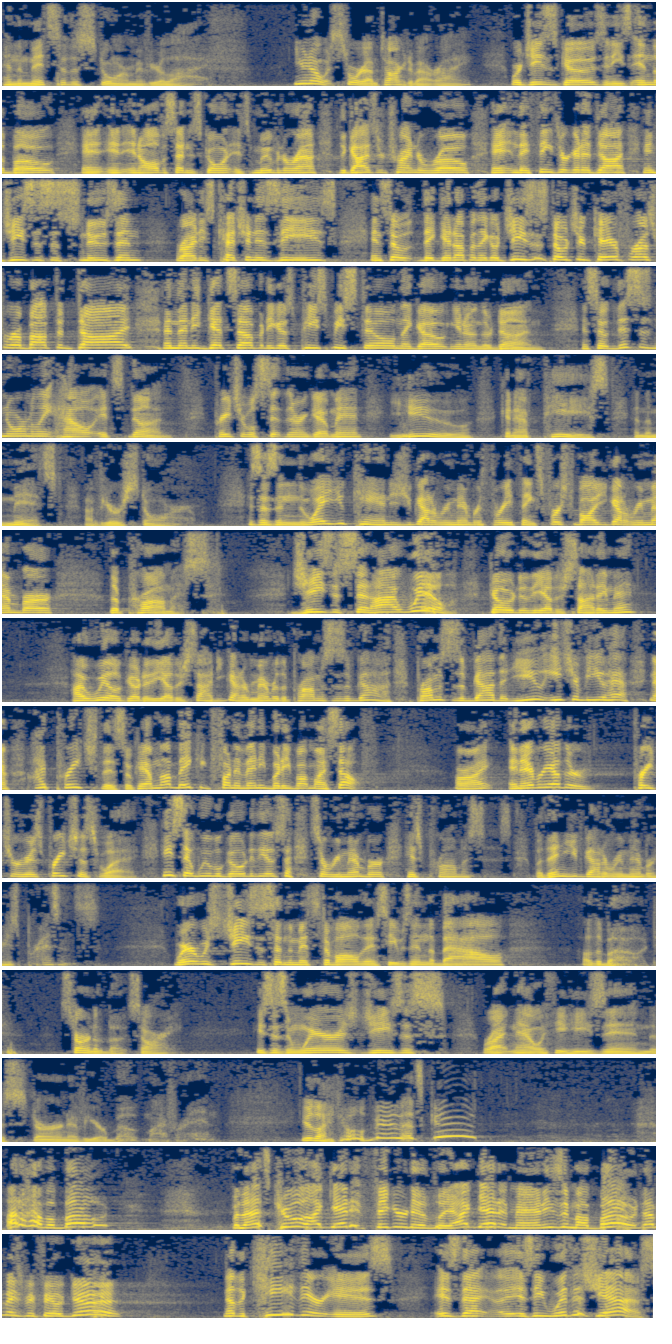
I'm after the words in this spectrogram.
in the midst of the storm of your life. You know what story I'm talking about, right? Where Jesus goes and he's in the boat and, and, and all of a sudden it's going, it's moving around. The guys are trying to row and, and they think they're going to die and Jesus is snoozing, right? He's catching his Z's. And so they get up and they go, Jesus, don't you care for us? We're about to die. And then he gets up and he goes, peace be still. And they go, you know, and they're done. And so this is normally how it's done. Preacher will sit there and go, man, you can have peace in the midst of your storm. It says, and the way you can is you got to remember three things. First of all, you got to remember the promise. Jesus said, I will go to the other side. Amen. I will go to the other side. You got to remember the promises of God. Promises of God that you, each of you have. Now, I preach this, okay? I'm not making fun of anybody but myself. All right? And every other preacher who has preached this way. He said, We will go to the other side. So remember his promises. But then you've got to remember his presence. Where was Jesus in the midst of all this? He was in the bow of the boat, stern of the boat, sorry. He says, And where is Jesus right now with you? He's in the stern of your boat, my friend. You're like, oh man, that's good. I don't have a boat. But that's cool. I get it figuratively. I get it, man. He's in my boat. That makes me feel good. Now the key there is, is that, is he with us? Yes.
